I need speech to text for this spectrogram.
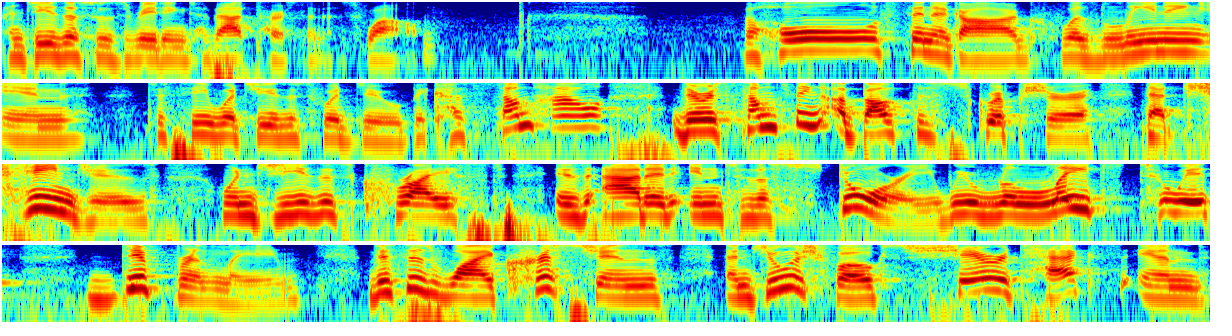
And Jesus was reading to that person as well. The whole synagogue was leaning in to see what Jesus would do because somehow there is something about the scripture that changes when Jesus Christ is added into the story. We relate to it differently. This is why Christians and Jewish folks share texts and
